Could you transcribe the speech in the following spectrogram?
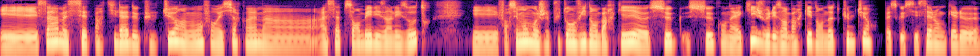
Et ça, bah, cette partie-là de culture, à un moment, il faut réussir quand même à, à s'absorber les uns les autres. Et forcément, moi, j'ai plutôt envie d'embarquer ceux, ceux qu'on a acquis, je veux les embarquer dans notre culture, parce que c'est celle en laquelle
